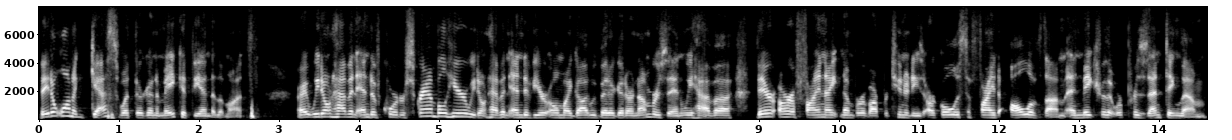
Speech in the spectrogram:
They don't want to guess what they're going to make at the end of the month right? We don't have an end of quarter scramble here. We don't have an end of year, oh my God, we better get our numbers in. We have a, there are a finite number of opportunities. Our goal is to find all of them and make sure that we're presenting them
